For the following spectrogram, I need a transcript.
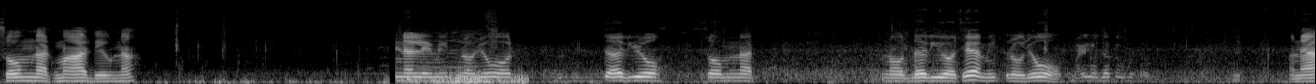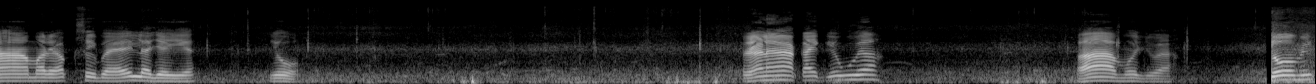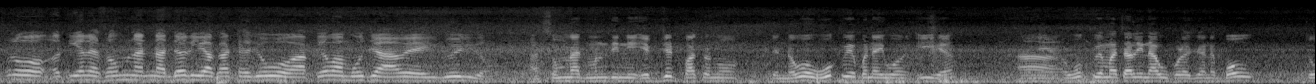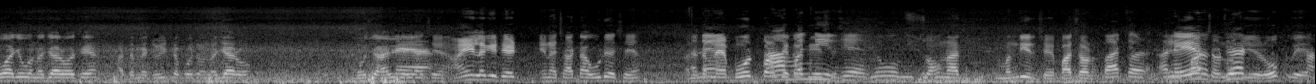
સોમનાથ મહાદેવના. ફાઇનલી મિત્રો જો દરિયો સોમનાથ નો દરિયો છે મિત્રો જો. અને આ અમારે અક્ષયભાઈ આવેલા જઈએ જો. રેણા કાંઈક એવું હે? હા મોજવા. જો મિત્રો અત્યારે સોમનાથના દરિયા કાંઠે જોવો આ કેવા મોજા આવે એ જોઈ લો આ સોમનાથ મંદિરની એક્ઝેક્ટ પાછળનો જે નવો વોકવે બનાવ્યો એ છે. હા. વોકવેમાં ચાલીને આવવું પડે છે અને બહુ જોવા જેવો નજારો છે. આ તમે જોઈ શકો છો નજારો. મોજા આવી રહ્યા છે. અહીં લગી ઠેઠ એના છાંટા ઉડે છે. અને તમને બોર્ડ પણ મંદિર છે જોવો મિત્રો. સોમનાથ મંદિર છે પાછળ. પાછળ. અને રોકવે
